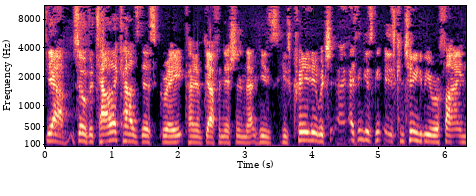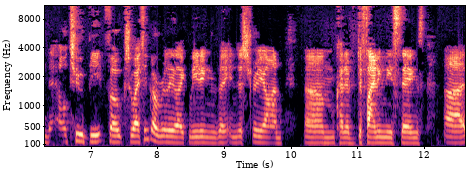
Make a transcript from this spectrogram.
yeah, so Vitalik has this great kind of definition that he's he's created, which I think is is continuing to be refined. The L2BEAT folks, who I think are really like leading the industry on um, kind of defining these things, uh,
